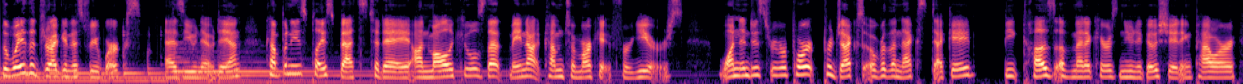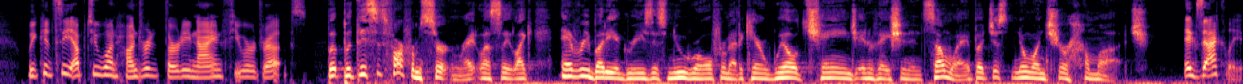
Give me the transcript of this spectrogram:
The way the drug industry works, as you know, Dan, companies place bets today on molecules that may not come to market for years. One industry report projects over the next decade, because of Medicare's new negotiating power, we could see up to 139 fewer drugs. But but this is far from certain, right, Leslie? Like everybody agrees this new role for Medicare will change innovation in some way, but just no one's sure how much. Exactly.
